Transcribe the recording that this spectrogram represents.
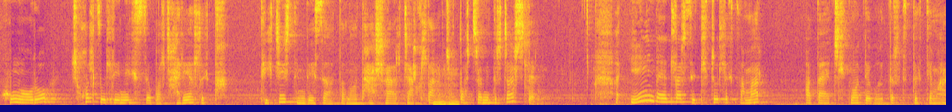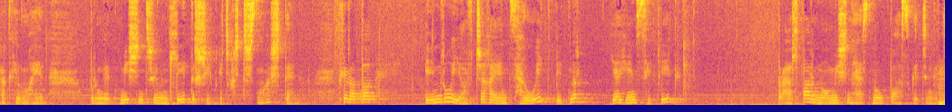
хүн өөрөө чухал зүйлийн нэг хэсэг болж харьяалагдах тэгжиж тэндээсээ одоо нөгөө таашаал жаргалаа авч дуучаа мэдэрч байгаа шүү дээ. Ийм байдлаар сэтэлжүүлэх замаар одоо ажилтнуудыг удирддаг тийм арга хэв маяг бүр ингээд mission driven leadership гэж гарч ирсэн маа дээ. Тэгэхээр одоо энэ рүү явж байгаа энэ цаг үед бид нар яг энэ сэдвийг албаар нөө mission has no boss гэж ингэж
